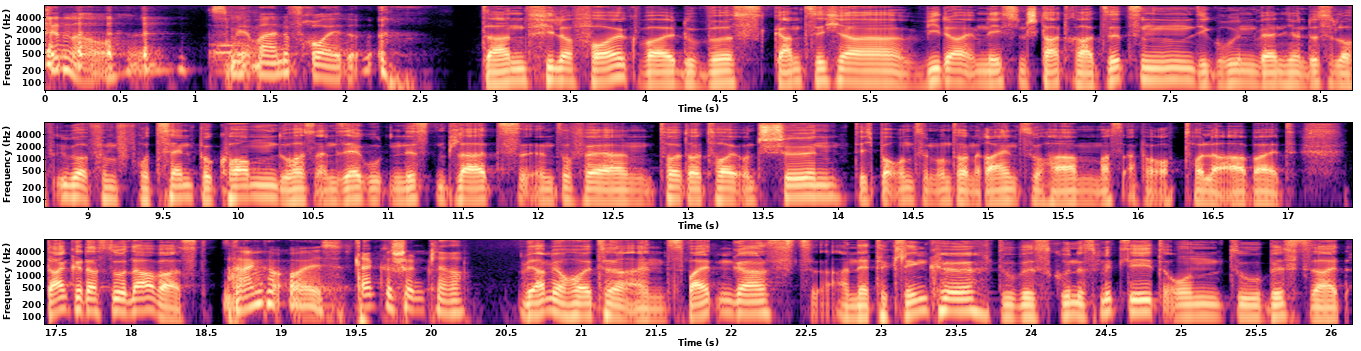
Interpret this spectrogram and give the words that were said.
genau, das ist mir immer eine Freude. Dann viel Erfolg, weil du wirst ganz sicher wieder im nächsten Stadtrat sitzen. Die Grünen werden hier in Düsseldorf über fünf Prozent bekommen. Du hast einen sehr guten Listenplatz. Insofern toi toi toi und schön, dich bei uns in unseren Reihen zu haben. Machst einfach auch tolle Arbeit. Danke, dass du da warst. Danke euch. Dankeschön, Clara. Wir haben ja heute einen zweiten Gast, Annette Klinke. Du bist grünes Mitglied und du bist seit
